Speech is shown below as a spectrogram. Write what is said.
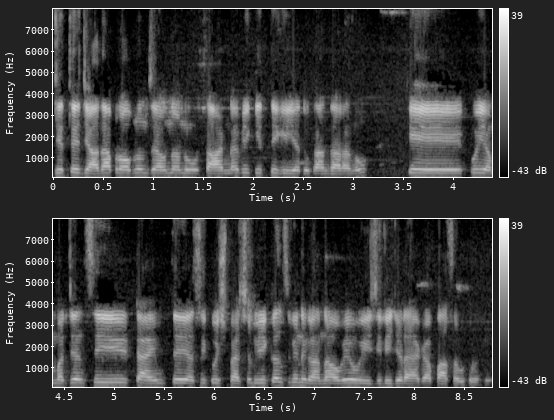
ਜਿੱਥੇ ਜ਼ਿਆਦਾ ਪ੍ਰੋਬਲਮਸ ਹੈ ਉਹਨਾਂ ਨੂੰ ਤਾੜਨਾ ਵੀ ਕੀਤੀ ਗਈ ਹੈ ਦੁਕਾਨਦਾਰਾਂ ਨੂੰ ਕਿ ਕੋਈ ਐਮਰਜੈਂਸੀ ਟਾਈਮ ਤੇ ਅਸੀਂ ਕੋਈ ਸਪੈਸ਼ਲ ਵਹੀਕਲਸ ਵੀ ਲਗਾਉਣਾ ਹੋਵੇ ਉਹ ਈਜ਼ੀਲੀ ਜਿਹੜਾ ਹੈਗਾ ਪਾਸ ਆਊਟ ਹੋ ਜਾਵੇ।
